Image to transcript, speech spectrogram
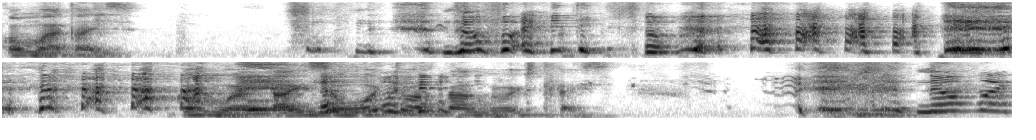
Como é, Thaís? Não foi a intenção. Como é? Thaís, são 8 horas da noite, Thaís. Não foi.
